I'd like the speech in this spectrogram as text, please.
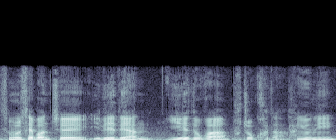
23번째 일에 대한 이해도가 부족하다. 당연히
